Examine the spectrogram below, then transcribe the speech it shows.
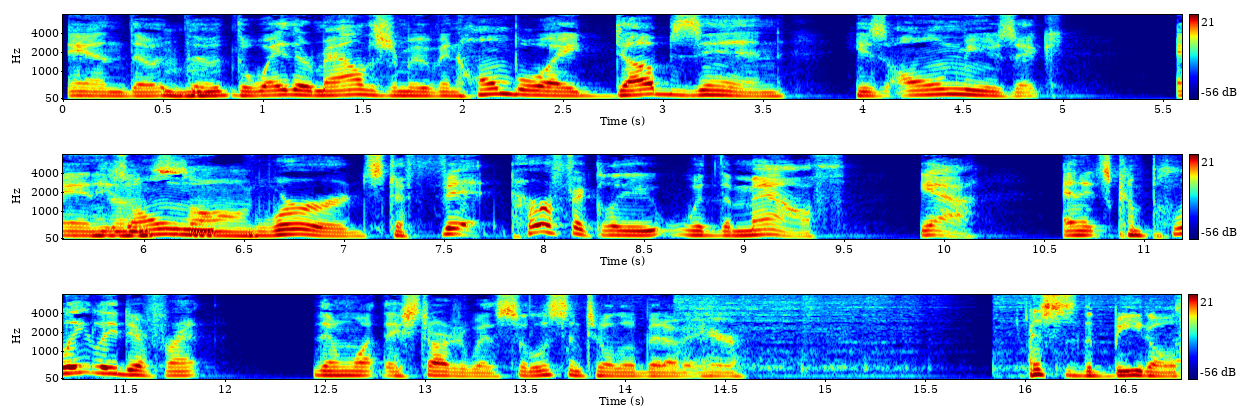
and the the, mm-hmm. the way their mouths are moving homeboy dubs in his own music and his His own own song. words to fit perfectly with the mouth. Yeah. And it's completely different than what they started with. So listen to a little bit of it here. This is the beatles.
